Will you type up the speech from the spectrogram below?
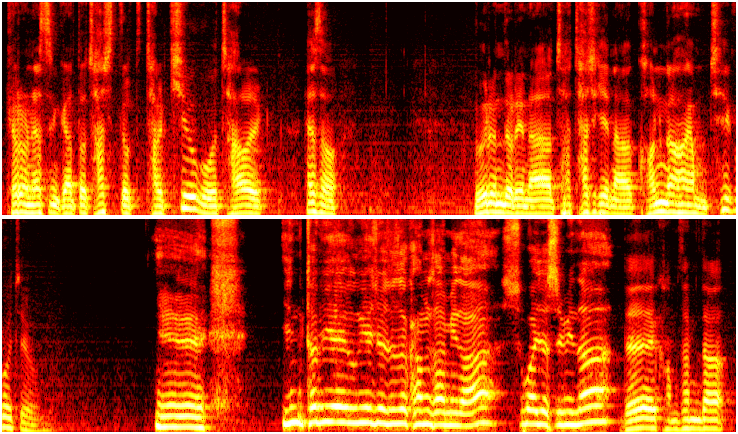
결혼했으니까 또 자식들 잘 키우고 잘 해서 어른들이나 자, 자식이나 건강하면 최고죠. 예. 인터뷰에 응해 주셔서 감사합니다. 수고하셨습니다. 네, 감사합니다.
